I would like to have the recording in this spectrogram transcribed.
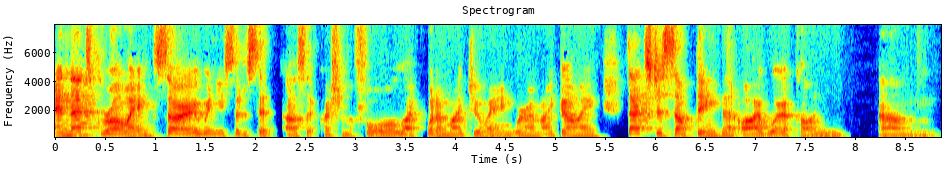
and that's growing so when you sort of said asked that question before like what am i doing where am i going that's just something that i work on um,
